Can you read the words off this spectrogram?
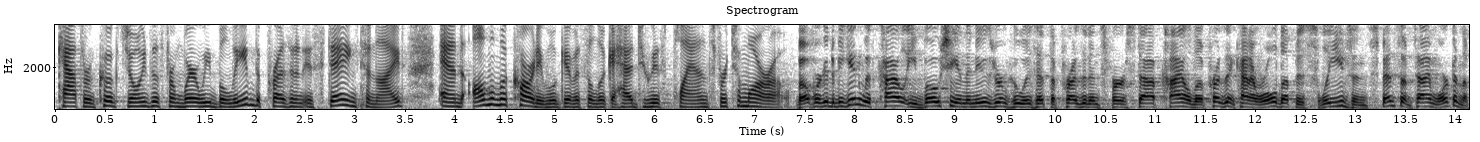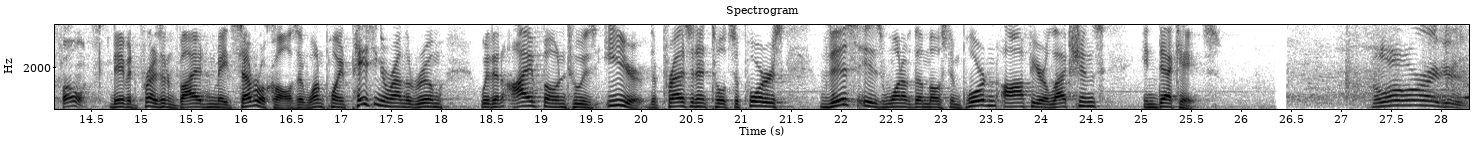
Catherine Cook joins us from where we believe the president is staying tonight. And Alma McCarty will give us a look ahead to his plans for tomorrow. But we're going to begin with Kyle Iboshi in the newsroom, who is at the president's first stop. Kyle, the president kind of rolled up his sleeves and spent some time working the phones. David, President Biden made several calls, at one point pacing around the room with an iPhone to his ear. The president told supporters this is one of the most important off year elections in decades. Hello, Oregon.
